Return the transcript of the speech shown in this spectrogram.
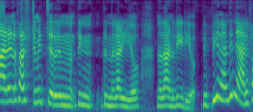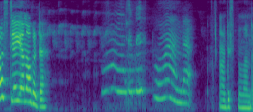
ആരാണ് ഫസ്റ്റ് മിച്ചർ തിന്ന് തിന്ന് തിന്ന് കഴിയോ? എന്നതാണ് വീഡിയോ പിപ്പി ഞാൻ തിന്നെ. ആരെ ഫസ്റ്റ് ചെയ്യാൻ നോക്കട്ടെ? ആ ഡിസ്പ്ലേ വേണ്ട.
